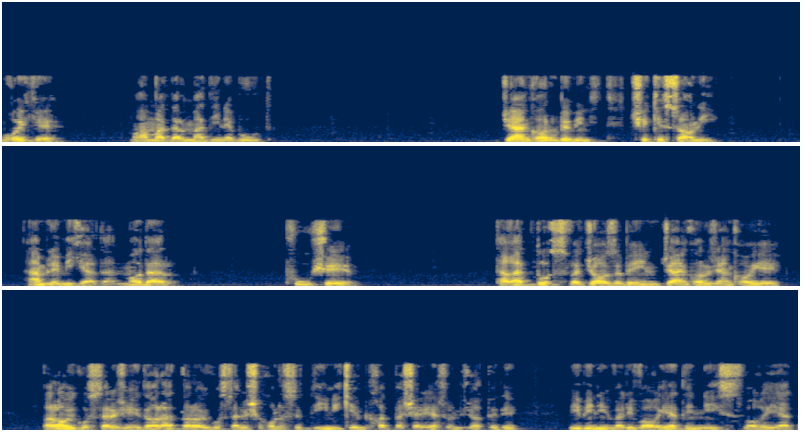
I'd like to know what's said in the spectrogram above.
موقعی که محمد در مدینه بود جنگ ها رو ببینید چه کسانی حمله میگردند ما در پوش تقدس و جاذبه این جنگ ها رو جنگ های برای گسترش ادارت برای گسترش خلاص دینی که می‌خواد بشریت رو نجات بده می‌بینیم. ولی واقعیت این نیست. واقعیت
